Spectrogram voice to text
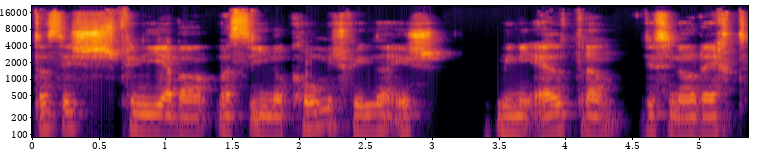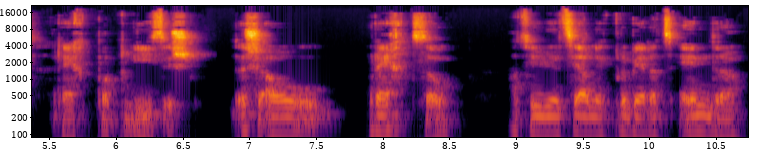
Das ist, finde ich aber, was ich noch komisch finde, ist, meine Eltern, die sind auch recht, recht portugiesisch. Das ist auch recht so. Also ich will sie auch nicht probieren zu ändern.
